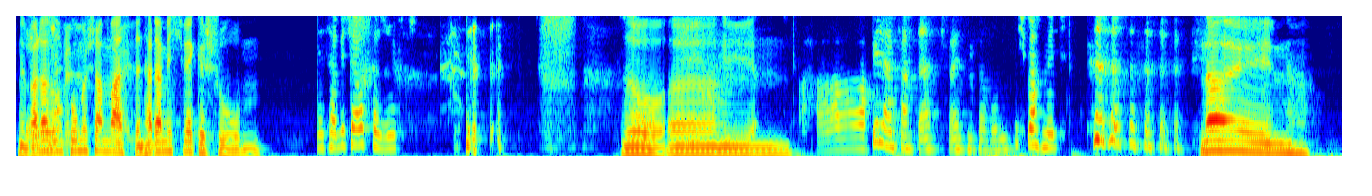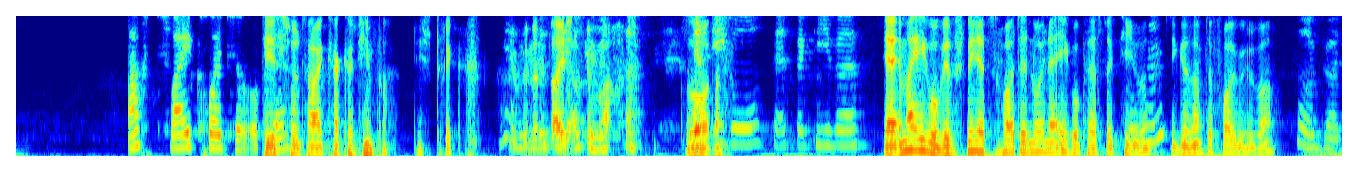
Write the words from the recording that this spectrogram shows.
Dann Ja, war da so so ein komischer Mast, dann hat er mich weggeschoben. Das habe ich auch versucht. So, ähm. Ich will einfach das, ich weiß nicht warum. Ich mach mit. Nein. Mach zwei Kreuze. Okay. Die ist total kacke, die, die Strecke. Ja, für die leicht gemacht. So, Jetzt das, Ego-Perspektive. ja, immer Ego. Wir spielen jetzt heute nur in der Ego-Perspektive. Mhm. Die gesamte Folge über. Oh Gott.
